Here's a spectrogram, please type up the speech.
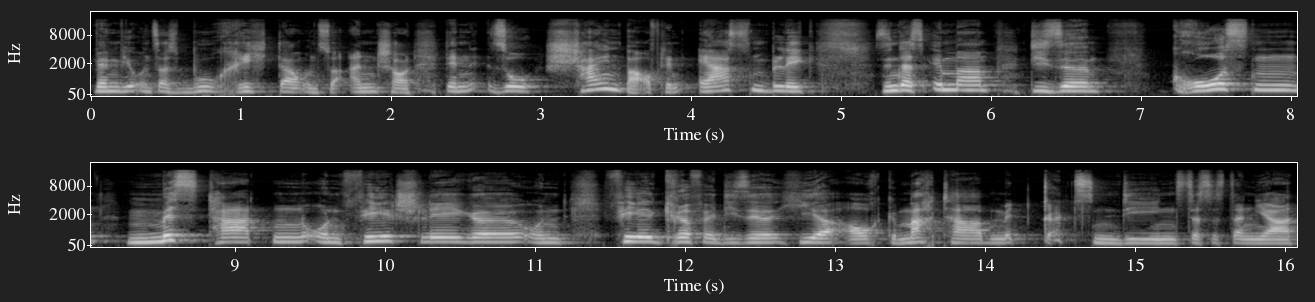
wenn wir uns das Buch Richter und so anschauen. Denn so scheinbar auf den ersten Blick sind das immer diese großen Misstaten und Fehlschläge und Fehlgriffe, die sie hier auch gemacht haben mit Götzendienst. Das ist dann ja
